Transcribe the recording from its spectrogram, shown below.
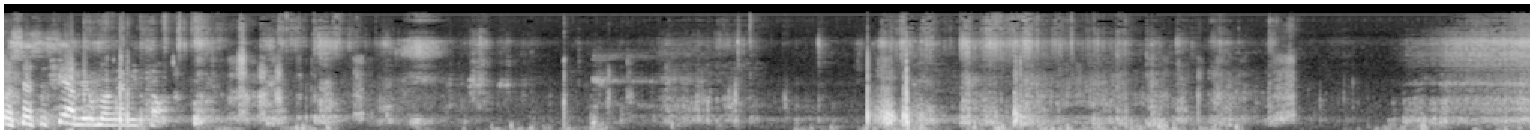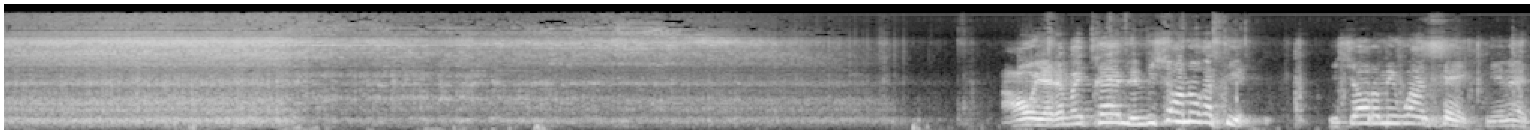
Och sen så ser vi hur många vi tar. Oh, ja, den var ju trevlig. Vi kör några till. Vi kör dem i one take, ni vet.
